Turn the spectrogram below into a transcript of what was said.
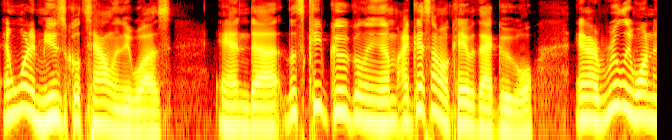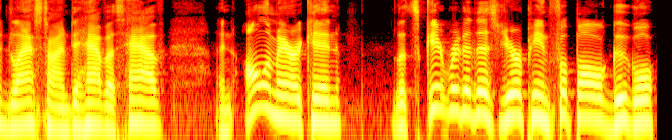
and what a musical talent he was. And uh, let's keep Googling him. I guess I'm okay with that Google. And I really wanted last time to have us have an all American, let's get rid of this European football Google.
